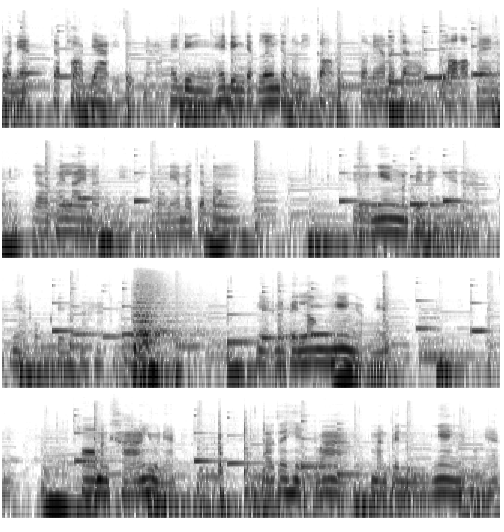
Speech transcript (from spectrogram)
ตัวเนี้ยจะถอดยากที่สุดนะครับให้ดึงให้ดึงจากเริ่มจากตรงนี้ก่อนตรงเนี้ยมันจะลาะออกง่ายหน่อย แล้วค่อยไล่มาตรงเนี้ยตรงเนี้ยมันจะต้อง คือแง่งมันเป็นอย่างเงี้ยนะครับเนี่ยผมดึงสหักเลย เนี่ยมันเป็นร่องแง่งแบบเนี้ยเนี่ยพอมันค้างอยู่เนี่ย เราจะเห็นว่ามันเป็นแง่งอยู่ตรงเนี้ย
